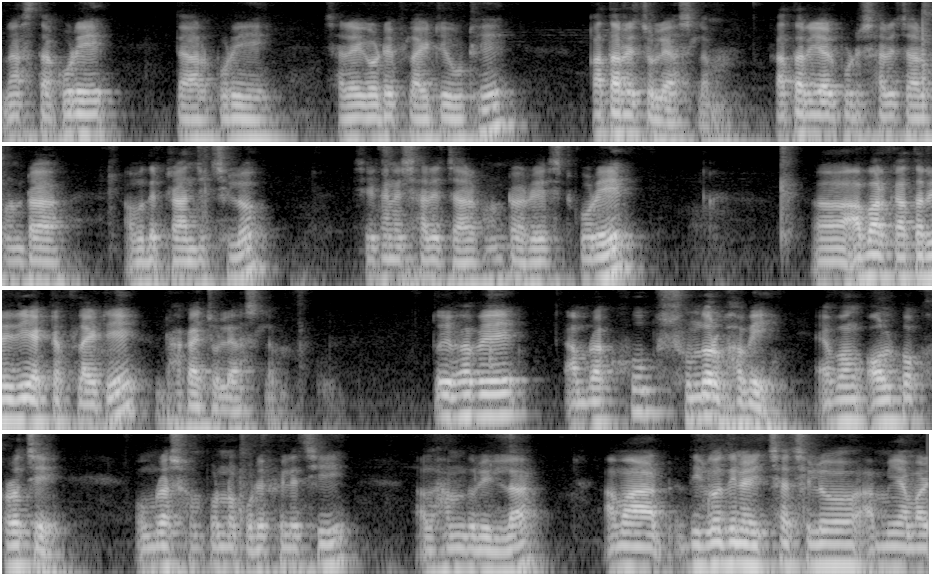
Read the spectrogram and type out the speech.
নাস্তা করে তারপরে সাড়ে এগারোটায় ফ্লাইটে উঠে কাতারে চলে আসলাম। কাতার এয়ারপোর্টে সাড়ে চার ঘণ্টা আমাদের ট্রানজিট ছিল। সেখানে সাড়ে চার ঘণ্টা রেস্ট করে আবার কাতারেরই একটা ফ্লাইটে ঢাকায় চলে আসলাম। তো এভাবে আমরা খুব সুন্দরভাবে এবং অল্প খরচে উমরা সম্পন্ন করে ফেলেছি। আলহামদুলিল্লাহ। আমার দীর্ঘদিনের ইচ্ছা ছিল আমি আমার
